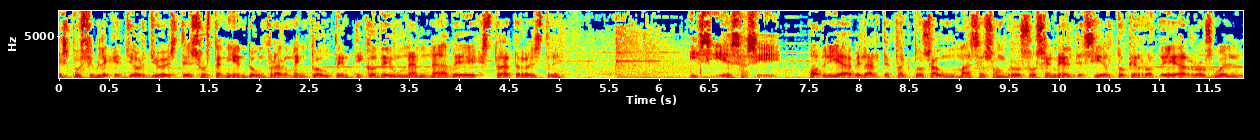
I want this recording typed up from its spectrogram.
¿Es posible que Giorgio esté sosteniendo un fragmento auténtico de una nave extraterrestre? Y si es así, ¿podría haber artefactos aún más asombrosos en el desierto que rodea Roswell?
